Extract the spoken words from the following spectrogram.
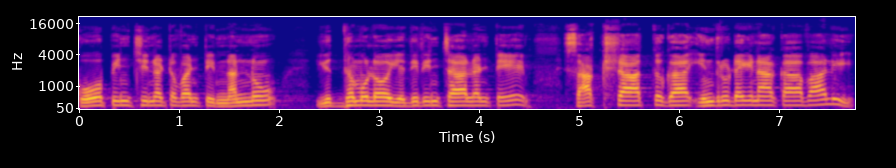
కోపించినటువంటి నన్ను యుద్ధములో ఎదిరించాలంటే సాక్షాత్తుగా ఇంద్రుడైనా కావాలి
